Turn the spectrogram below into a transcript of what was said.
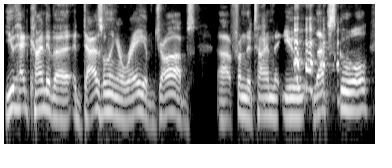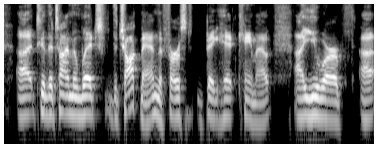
you had kind of a, a dazzling array of jobs uh, from the time that you left school uh, to the time in which the Chalk Man, the first big hit, came out. Uh, you were uh,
